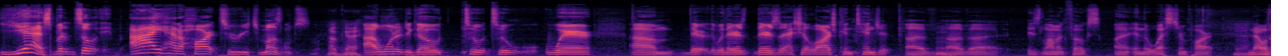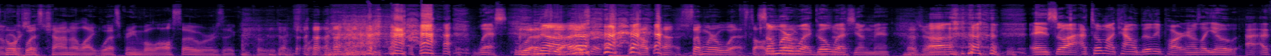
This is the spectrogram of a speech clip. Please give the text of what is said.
yes, but so I had a heart to reach Muslims. Okay. I wanted to go to to where um, there when there's there's actually a large contingent of of uh, Islamic folks uh, in the western part. Now is No Northwest China like West Greenville also, or is it completely? I'm just playing. West. West, No, yeah, that's. Out- out- somewhere west. all somewhere time. west. Go That's right. west, young man. That's right. Uh, and so I, I told my accountability partner, I was like, "Yo, I, I,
